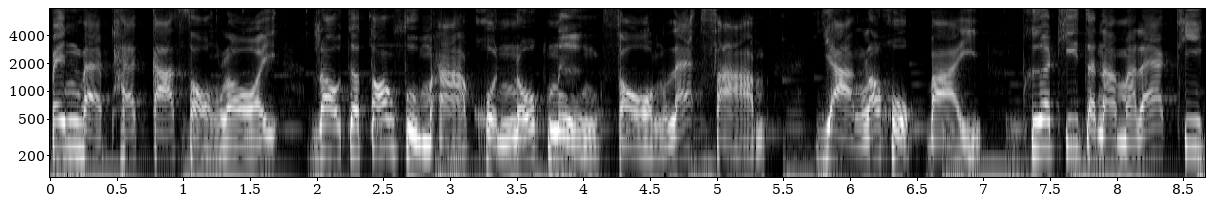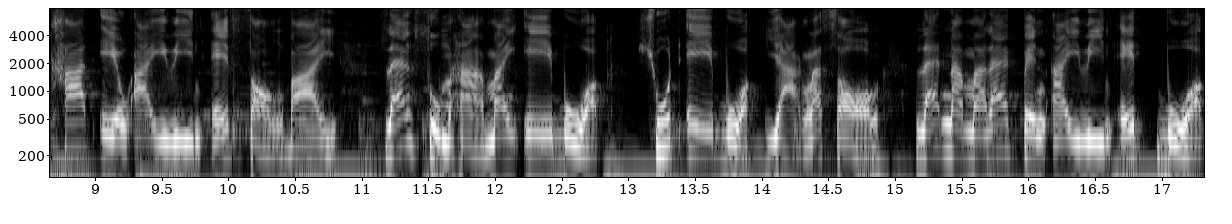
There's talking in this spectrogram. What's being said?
เป็นแบบแพ็กการ์ด200 เราจะต้องสุ่มหาขนนก 1 2 และ 3 อย่างละ 6 ใบ เพื่อที่จะนำมาแลกที่คาดเอลไอรีน S 2 ใบ และสุ่มหาไม A บวก ชุด A บวกอย่างละ 2 และนำมาแลกเป็นไอรีน S บวก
